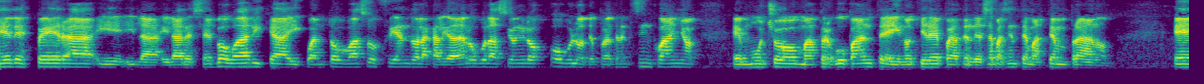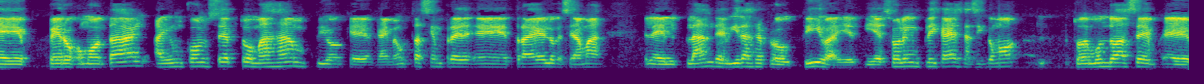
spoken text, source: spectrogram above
de espera y, la, y, la, reserva ovárica y cuánto va sufriendo la calidad de la ovulación y los óvulos después de 35 años es mucho más preocupante y no quiere pues, atender a ese paciente más temprano. Eh, pero como tal, hay un concepto más amplio que, a mí me gusta siempre eh, traer, lo que se llama el, plan de vida reproductiva. Y, y, eso le implica es, así como todo el mundo hace eh,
